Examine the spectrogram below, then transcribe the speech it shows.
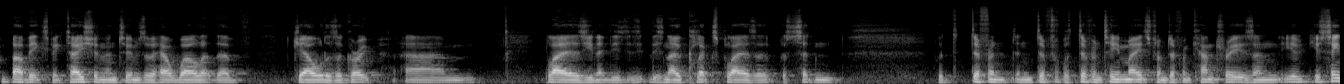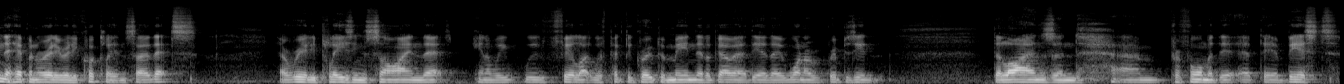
above expectation in terms of how well that they've gelled as a group. Um, players, you know, there's, there's no cliques. Players are, are sitting with different and different with different teammates from different countries, and you, you've seen that happen really, really quickly. And so that's a really pleasing sign that you know we, we feel like we've picked a group of men that'll go out there. They want to represent the Lions and um, perform at their, at their best,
